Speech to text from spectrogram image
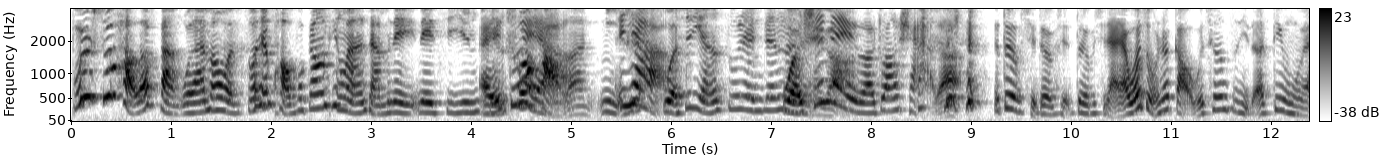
不是说好了反过来吗？我昨天跑步刚听完咱们那那期音频，说好了你，哎呀，我是严肃认真的，我是那个装傻的。对不起，对不起，对不起大家，我总是搞不清自己的定位。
